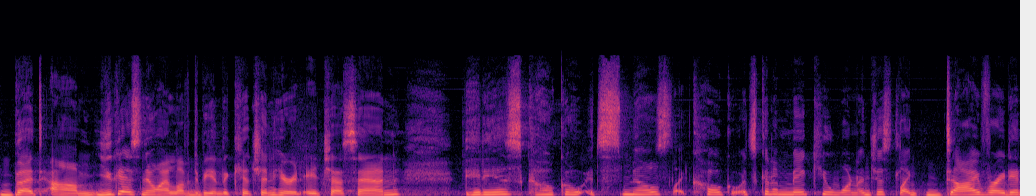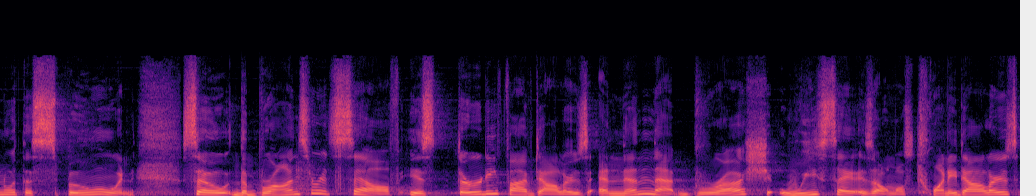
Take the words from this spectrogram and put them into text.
But um, you guys know I love to be in the kitchen here at HSN. It is cocoa. It smells like cocoa. It's gonna make you wanna just like dive right in with a spoon. So the bronzer itself is $35 and then that brush we say is almost $20.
